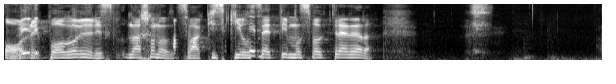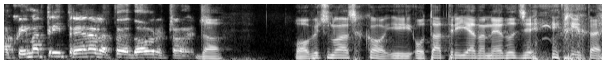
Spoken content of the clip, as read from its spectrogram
Oni pogobljeni, znaš ono, svaki skill set ima svog trenera. Ako ima tri trenera, to je dobro čoveč. Da. Obično, znaš kako, i od ta 3-1 ne dođe i taj,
